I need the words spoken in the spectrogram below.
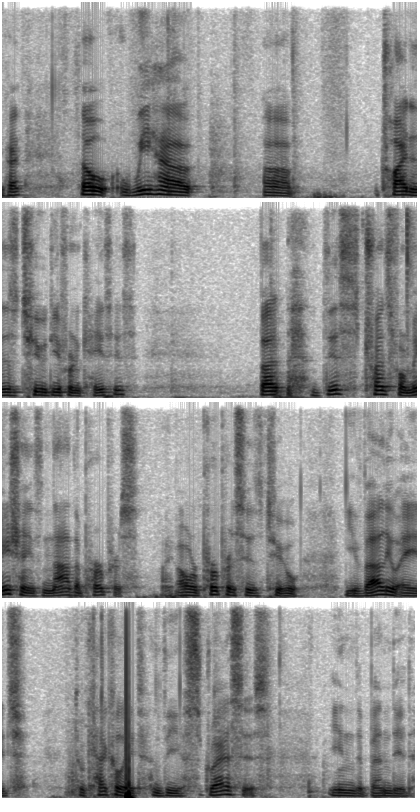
Okay, so we have uh, tried these two different cases, but this transformation is not the purpose. Right? Our purpose is to evaluate, to calculate the stresses in the bended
